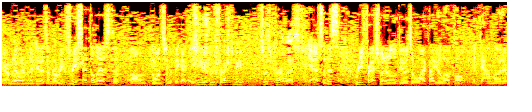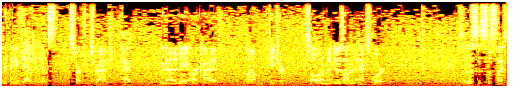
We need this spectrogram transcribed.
here, I'm gonna, what I'm gonna do is I'm gonna re- reset the list of all the ones from the big IP. So you just refresh to make it so it's a current list. Yeah, so this refresh, what it'll do is it'll wipe out your local and download everything again Gotcha. and s- start from scratch. Okay. We've added a archive um, feature. So what I'm going to do is I'm going to export. So this is success-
